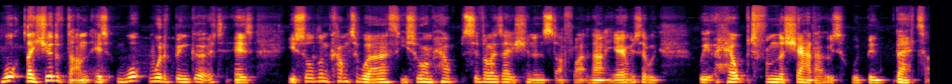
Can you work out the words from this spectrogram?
What they should have done is what would have been good is you saw them come to Earth, you saw them help civilization and stuff like that. Yeah, so we we helped from the shadows would be better.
